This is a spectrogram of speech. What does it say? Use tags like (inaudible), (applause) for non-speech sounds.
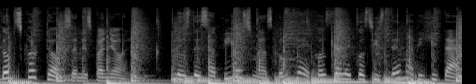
Comscore Talks en español. Los desafíos más complejos del ecosistema digital.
